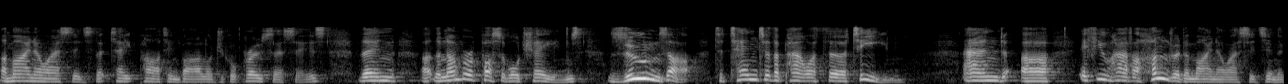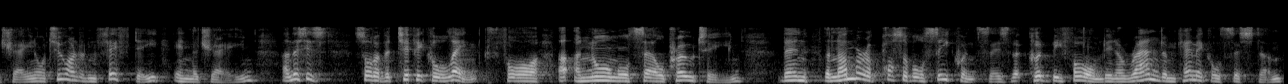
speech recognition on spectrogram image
amino acids that take part in biological processes, then uh, the number of possible chains zooms up to 10 to the power 13. And uh, if you have 100 amino acids in the chain, or 250 in the chain, and this is sort of a typical length for a, a normal cell protein, then the number of possible sequences that could be formed in a random chemical system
